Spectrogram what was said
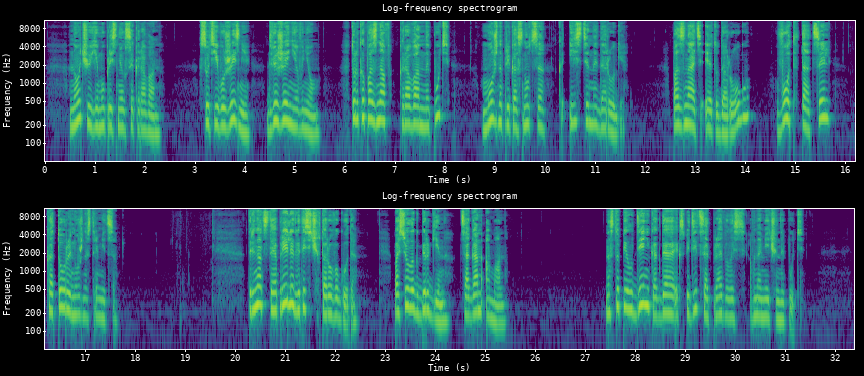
Ночью ему приснился караван. Суть его жизни — движение в нем. Только познав караванный путь, можно прикоснуться к истинной дороге. Познать эту дорогу — вот та цель, к которой нужно стремиться. 13 апреля 2002 года. Поселок Бергин, Цаган-Аман. Наступил день, когда экспедиция отправилась в намеченный путь.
